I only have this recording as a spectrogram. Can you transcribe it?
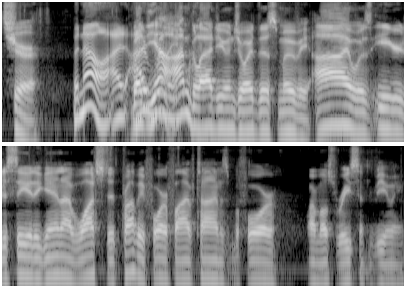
Sure. But no, I, But I yeah, really, I'm glad you enjoyed this movie. I was eager to see it again. I watched it probably four or five times before our most recent viewing.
